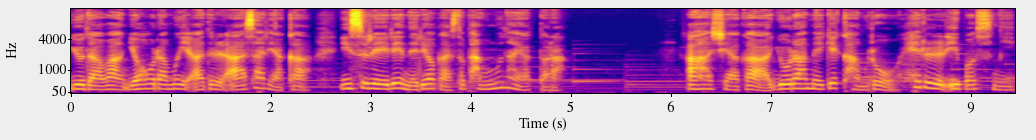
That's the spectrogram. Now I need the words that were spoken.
유다 왕 여호람의 아들 아사랴가 이스라엘에 내려가서 방문하였더라. 아하시아가 요람에게 감으로 해를 입었으니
